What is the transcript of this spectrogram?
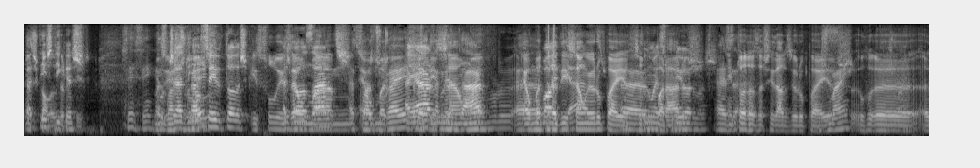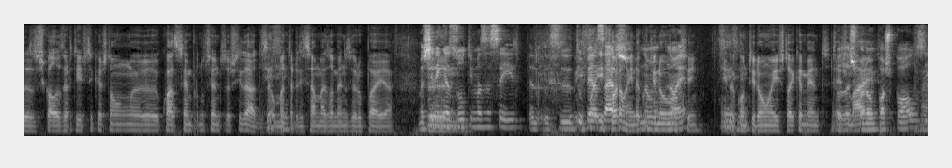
As artísticas. Sim, sim. Mas já tinham saído todas. Isso Luís, é uma, é uma tradição, árvore, é uma tradição europeia. Se reparares, em todas as cidades europeias, uh, as escolas artísticas estão uh, quase sempre no centro das cidades. Sim, é uma sim. tradição mais ou menos europeia. Mas serem as últimas a sair. Se tu e, pensares, e foram, ainda continuam, não é? sim. Ainda sim, continuam aí estoicamente. Todas foram para os polos é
